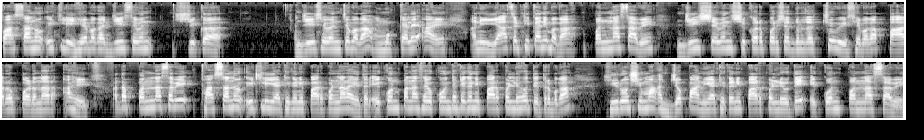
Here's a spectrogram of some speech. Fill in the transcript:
फासानो इटली. हे बघा जी सेवन शिखर जी सेवनचे बघा मुख्यालय आहे. आणि याच ठिकाणी बघा पन्नासावे जी सेवन शिखर परिषद दोन हजार चोवीस हे बघा पार पडणार आहे. आता पन्नासावे फासानो इटली या ठिकाणी पार पडणार आहे. तर एकोणपन्नासावे कोणत्या ठिकाणी पार पडले होते? तर बघा हिरोशिमा जपान या ठिकाणी पार पडले होते एकोणपन्नासावे.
